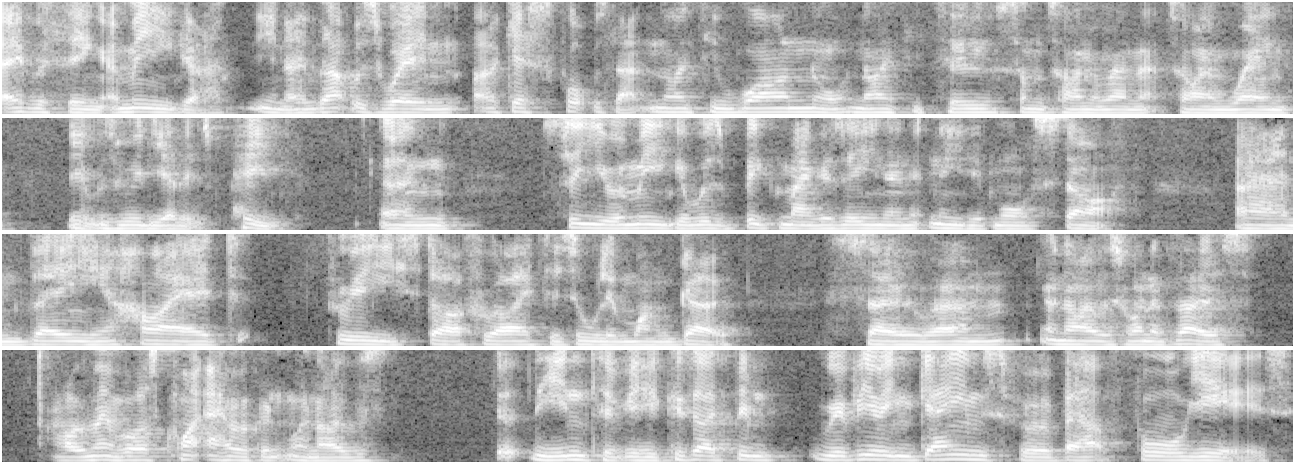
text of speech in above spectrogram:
everything Amiga. You know, that was when I guess what was that, ninety one or ninety two, sometime around that time when it was really at its peak. And CU Amiga was a big magazine and it needed more staff. And they hired three staff writers all in one go. So, um, and I was one of those. I remember I was quite arrogant when I was at the interview because I'd been reviewing games for about four years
